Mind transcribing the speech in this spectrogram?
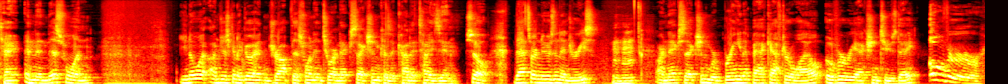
Okay. And then this one, you know what? I'm just going to go ahead and drop this one into our next section because it kind of ties in. So that's our news and injuries. Mm-hmm. Our next section, we're bringing it back after a while. Overreaction Tuesday. Over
